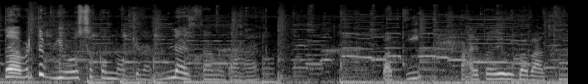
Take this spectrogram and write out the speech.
ഇത് അവിടുത്തെ വ്യൂസ് ഒക്കെ നോക്കി നല്ല രസമാണ് കാണാൻ. ബാക്കി നാൽപ്പത് രൂപ ബാക്കി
